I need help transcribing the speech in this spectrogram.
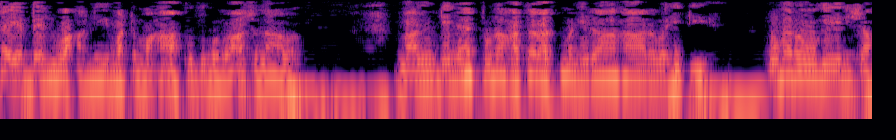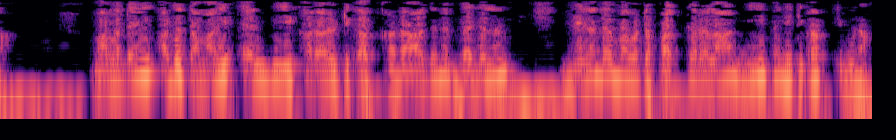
ඇය බැලුවා අනේ මට මහා පුදුම වාසනාවක්. මන් දින 3-4ක්ම निराහාරව හිටියේ. උණ රෝගේ නිසා. මම දැන් අද තමයි LV කරල් ටිකක් කඩාගෙන බෙදලා විලඳ බවට පත් කරලා මීපැණි ටිකක් තිබුණා.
